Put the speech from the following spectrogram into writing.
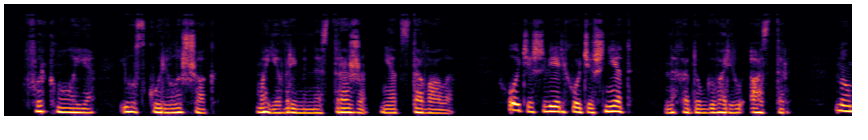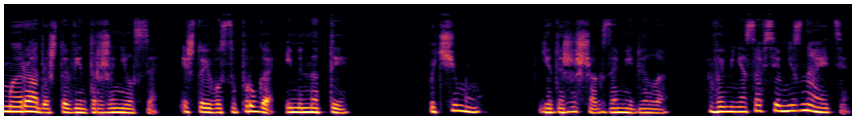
— фыркнула я и ускорила шаг. Моя временная стража не отставала. «Хочешь верь, хочешь нет», — на ходу говорил Астер. «Но мы рады, что Винтер женился и что его супруга именно ты». «Почему?» Я даже шаг замедлила. «Вы меня совсем не знаете».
